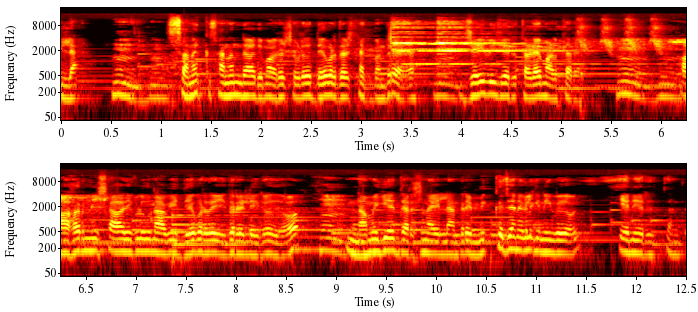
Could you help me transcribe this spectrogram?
ಇಲ್ಲ. ಸನಕ್ ಸನಂದಾದಿ ಮಹರ್ಷಿಗಳು ದೇವರ ದರ್ಶನಕ್ಕೆ ಬಂದರೆ ಜೈ ವಿಜಯರು ತಡೆ ಮಾಡ್ತಾರೆ. ಅಹರ್ನಿಶಾದಿಗಳು ನಾವು ಈ ದೇವರ ಇದರಲ್ಲಿ ಇರೋದು. ನಮಗೆ ದರ್ಶನ ಇಲ್ಲ ಅಂದರೆ ಮಿಕ್ಕ ಜನಗಳಿಗೆ ನೀವು ಏನಿರುತ್ತೆ ಅಂತ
